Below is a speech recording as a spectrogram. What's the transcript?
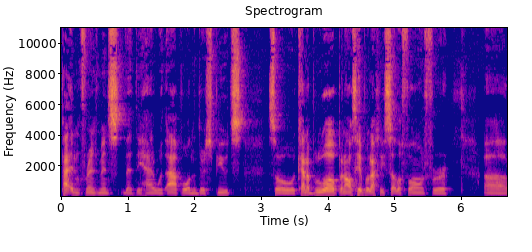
patent infringements that they had with Apple and the disputes. So it kind of blew up, and I was able to actually sell the phone for uh,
